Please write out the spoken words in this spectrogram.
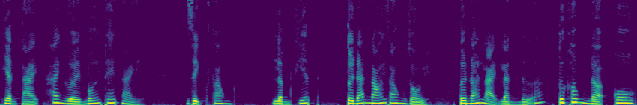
hiện tại hai người mới thế này. Dịch Phong, Lâm Khiết, tôi đã nói xong rồi. Tôi nói lại lần nữa, tôi không nợ cô.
